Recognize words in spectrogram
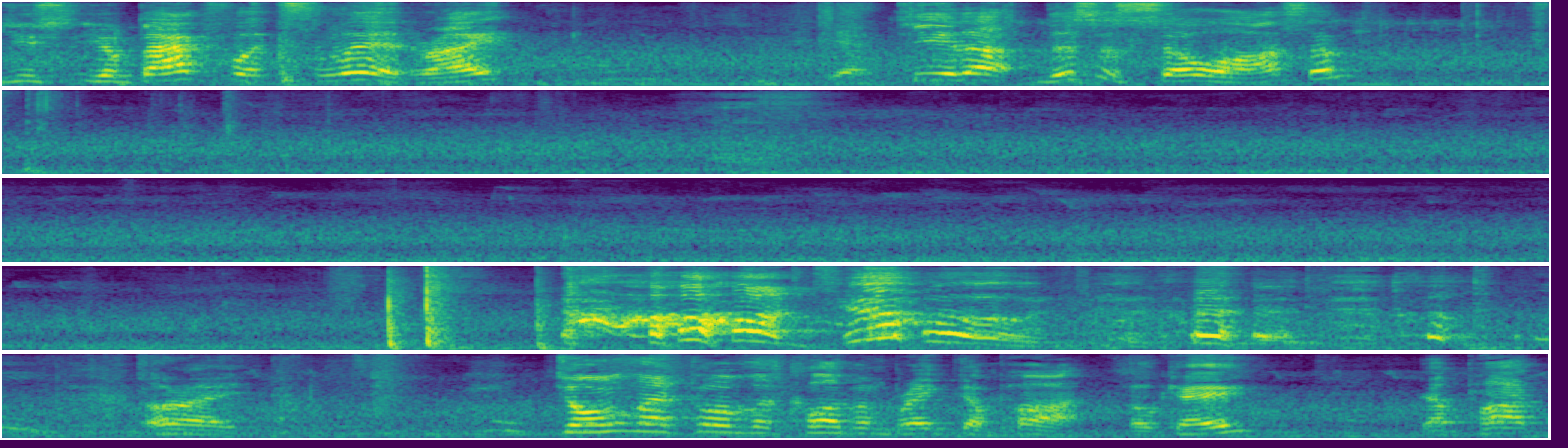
you, your back foot slid, right? Yeah, tee it up. This is so awesome. Oh, dude! All right. Don't let go of the club and break the pot, okay? The pot,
